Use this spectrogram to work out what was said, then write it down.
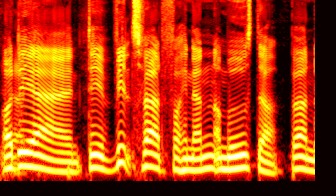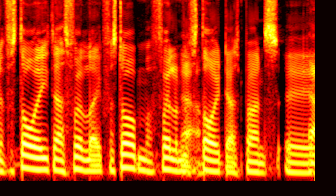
Og det er, det er vildt svært for hinanden at mødes der. Børnene forstår ikke, deres forældre ikke forstår dem, og forældrene ja. forstår ikke deres børns øh, Ja.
